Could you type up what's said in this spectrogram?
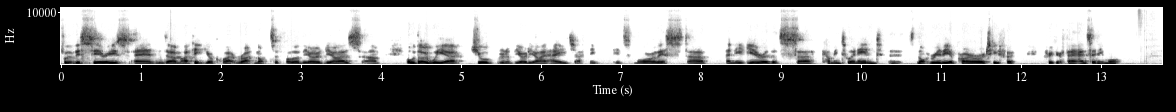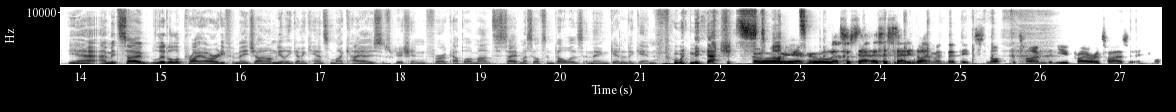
for this series. And um, I think you're quite right not to follow the ODIs. Um, although we are children of the ODI age, I think it's more or less uh, an era that's uh, coming to an end. It's not really a priority for cricket fans anymore. Yeah, I mean, it's so little a priority for me, Joe. I'm nearly going to cancel my Kayo subscription for a couple of months, save myself some dollars, and then get it again for when the Ashes start. Oh yeah, well that's a sad that's a sad indictment that it's not the time that you prioritise it anymore.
